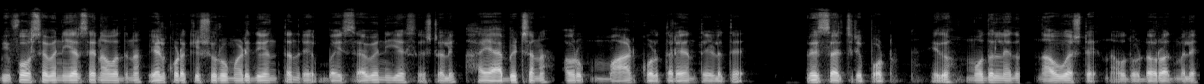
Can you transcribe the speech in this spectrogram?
ಬಿಫೋರ್ ಸೆವೆನ್ ಇಯರ್ಸ್ ನಾವು ಅದನ್ನ ಹೇಳ್ಕೊಡಕ್ಕೆ ಶುರು ಮಾಡಿದೀವಿ ಅಂತಂದ್ರೆ ಬೈ ಸೆವೆನ್ ಇಯರ್ಸ್ ಅಷ್ಟರಲ್ಲಿ ಹೈ ಹ್ಯಾಬಿಟ್ಸ್ ಅನ್ನ ಅವರು ಮಾಡ್ಕೊಳ್ತಾರೆ ಅಂತ ಹೇಳುತ್ತೆ ರಿಸರ್ಚ್ ರಿಪೋರ್ಟ್ ಇದು ಮೊದಲನೇದು. ನಾವು ಅಷ್ಟೇ, ನಾವು ದೊಡ್ಡವರು ಆದ್ಮೇಲೆ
